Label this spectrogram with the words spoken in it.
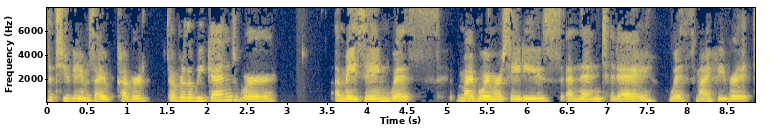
the two games I covered over the weekend were amazing with my boy Mercedes, and then today with my favorite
